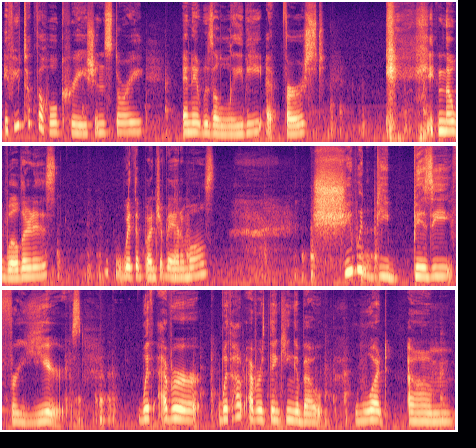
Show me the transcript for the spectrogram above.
if you took the whole creation story and it was a lady at first in the wilderness with a bunch of animals, she would be busy for years with ever without ever thinking about what um,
